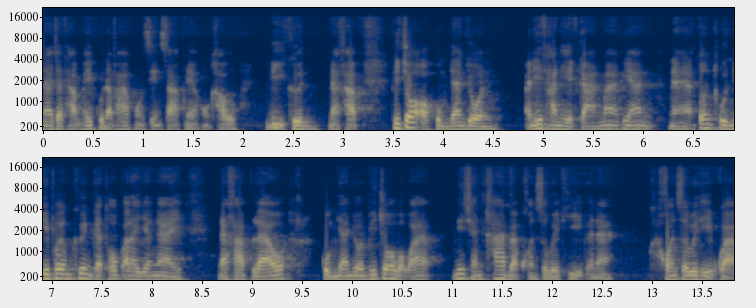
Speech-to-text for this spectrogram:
น่าจะทำให้คุณภาพของสินทรัพย์เนี่ยของเขาดีขึ้นนะครับพี่โจออกกลุ่มยานยนต์อันนี้ทันเหตุการณ์มากพี่อั้นนะฮะต้นทุนที่เพิ่มขึ้นกระทบอะไรยังไงนะครับแล้วกลุ่มยานยนต์พี่โจบอกว่านี่ฉันคาดแบบ conservative นะ conservative กว่า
